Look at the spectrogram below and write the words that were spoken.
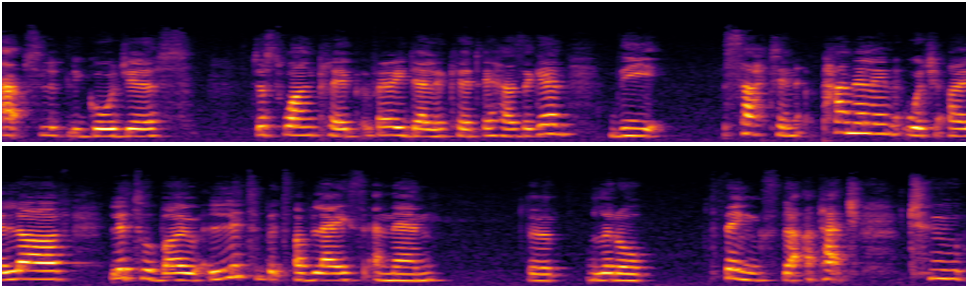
absolutely gorgeous just one clip very delicate. It has again the satin paneling which I love. Little bow little bit of lace and then the little things that attach to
